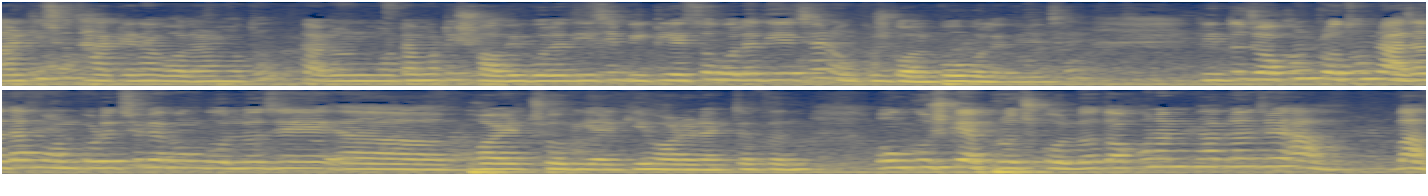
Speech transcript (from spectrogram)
আর কিছু থাকে না বলার মতো কারণ মোটামুটি সবই বলে দিয়েছে বিটিএসও বলে দিয়েছে আর অঙ্কুশ গল্পও বলে দিয়েছে। কিন্তু যখন প্রথম রাজাদা ফোন করেছিল এবং বলল যে ভয়ের ছবি আর কি হরের একটা ফিল্ম অঙ্কুশকে অ্যাপ্রোচ করল, তখন আমি ভাবলাম যে, আহ, বাহ,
